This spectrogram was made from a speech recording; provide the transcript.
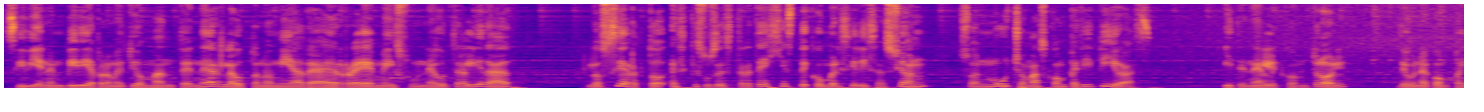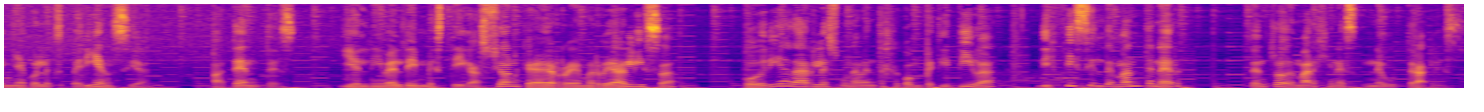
Si bien Nvidia prometió mantener la autonomía de ARM y su neutralidad, lo cierto es que sus estrategias de comercialización son mucho más competitivas, y tener el control de una compañía con la experiencia, patentes y el nivel de investigación que ARM realiza podría darles una ventaja competitiva difícil de mantener dentro de márgenes neutrales.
